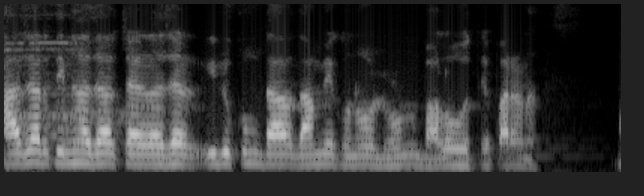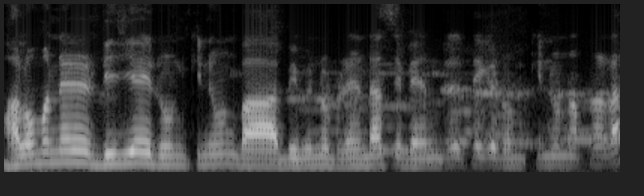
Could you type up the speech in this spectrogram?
হাজার, তিন হাজার, চার হাজার এরকম দামে কোনো ড্রোন ভালো হতে পারে না। ভালো মানের ডিজিআই ড্রোন কিনুন বা বিভিন্ন ব্র্যান্ড আছে ব্র্যান্ডের থেকে ড্রোন কিনুন আপনারা।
